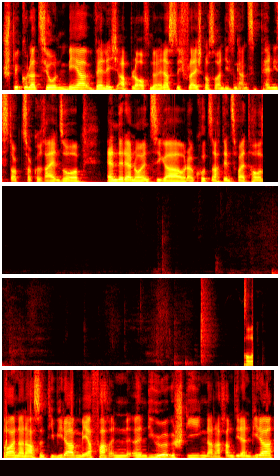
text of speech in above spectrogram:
Spekulationen mehrwellig ablaufen. Du erinnerst dich vielleicht noch so an diesen ganzen Penny-Stock-Zockereien, so Ende der 90er oder kurz nach den 2000 und danach sind die wieder mehrfach in, in die Höhe gestiegen, danach haben die dann wieder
